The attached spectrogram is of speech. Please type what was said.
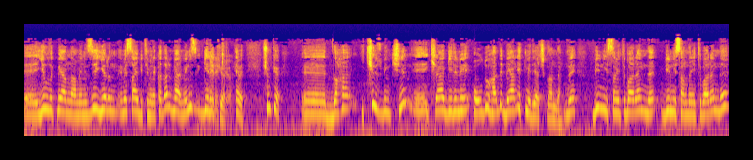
e, yıllık beyannamenizi yarın mesai bitimine kadar vermeniz gerekiyor. Gerekiyor. Evet. Çünkü e, daha 200 bin kişinin e, kira geliri olduğu halde beyan etmediği açıklandı ve 1 Nisan itibaren de 1 Nisan'dan itibaren de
